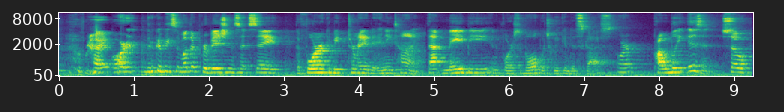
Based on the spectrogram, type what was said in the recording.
right? Or there could be some other provisions that say the foreigner can be terminated at any time. That may be enforceable, which we can discuss, or probably isn't. So.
